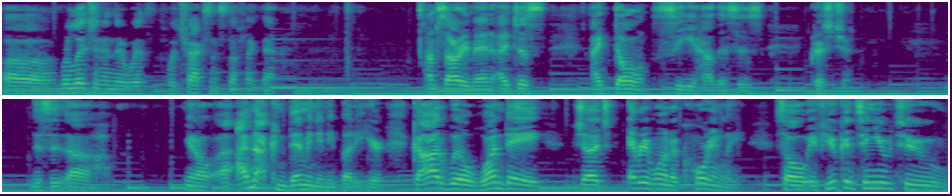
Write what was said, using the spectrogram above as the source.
uh, religion in there with with tracks and stuff like that. I'm sorry, man. I just I don't see how this is Christian. This is uh you know, I, I'm not condemning anybody here. God will one day judge everyone accordingly. So if you continue to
